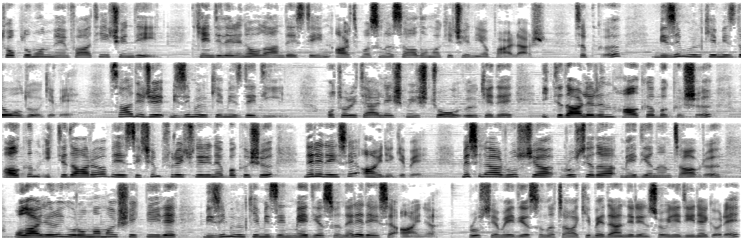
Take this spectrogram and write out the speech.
toplumun menfaati için değil, kendilerine olan desteğin artmasını sağlamak için yaparlar. Tıpkı bizim ülkemizde olduğu gibi. Sadece bizim ülkemizde değil, otoriterleşmiş çoğu ülkede iktidarların halka bakışı, halkın iktidara ve seçim süreçlerine bakışı neredeyse aynı gibi. Mesela Rusya, Rusya'da medyanın tavrı, olayları yorumlama şekliyle bizim ülkemizin medyası neredeyse aynı. Rusya medyasını takip edenlerin söylediğine göre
